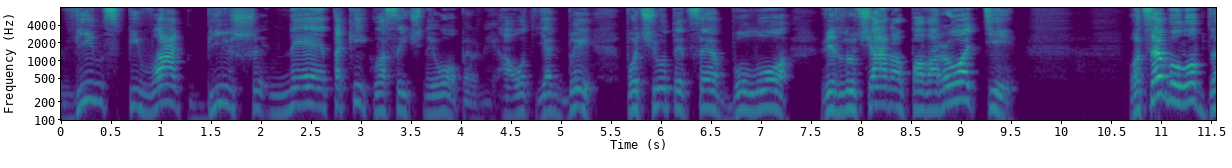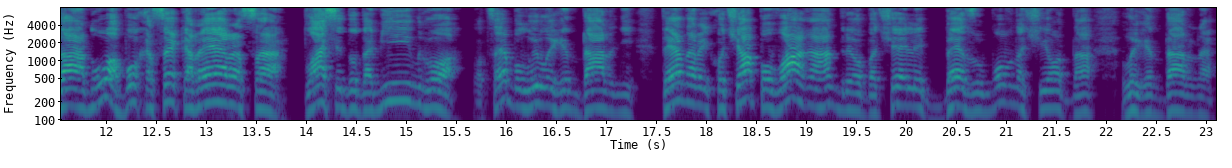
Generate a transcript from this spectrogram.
він співак більш не такий класичний оперний. А от якби почути це було від Лучано Паваротті, Оце було б, да, ну або Хасе Каререса, Пласідо Домінго. Оце були легендарні тенори. Хоча повага Андріо Бачелі, безумовно, ще одна легендарна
